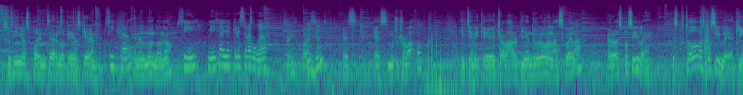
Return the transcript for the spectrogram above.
sus niños pueden ser lo que ellos quieran Sí, claro. en el mundo, ¿no? Sí, mi hija ella quiere ser abogada. Sí, pues es, es mucho trabajo y tiene que trabajar bien duro en la escuela, pero es posible. Es- todo es posible aquí.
